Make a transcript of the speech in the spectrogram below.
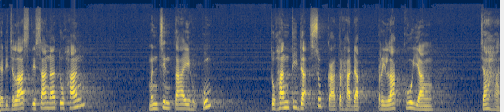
Jadi jelas di sana Tuhan mencintai hukum, Tuhan tidak suka terhadap perilaku yang jahat.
